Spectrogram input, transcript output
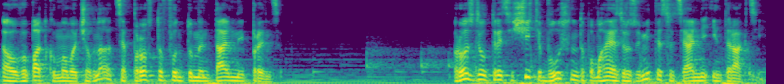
А у випадку мама човна це просто фундаментальний принцип. Розділ 36 влучно допомагає зрозуміти соціальні інтеракції,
